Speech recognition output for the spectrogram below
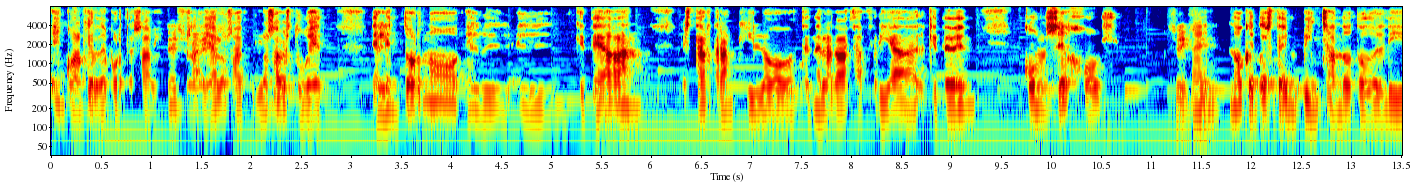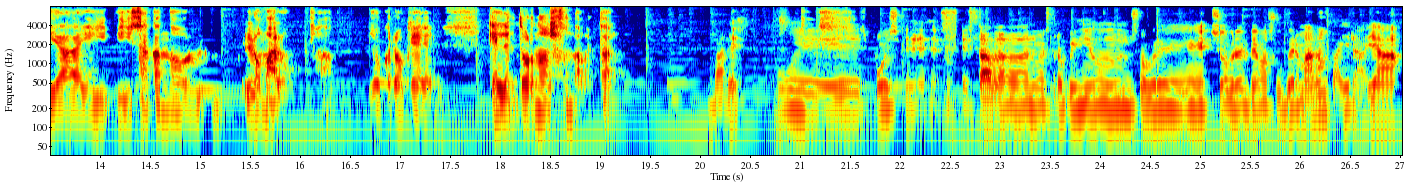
en cualquier deporte, ¿sabes? o sea, ya lo, sabes tú bien. El entorno, el, que te hagan estar tranquilo, tener la cabeza fría, el que te den consejos, sí, ¿eh? no que te estén pinchando todo el día y, sacando lo malo. O sea, yo creo que, que el entorno es fundamental. Vale, pues, pues eh, está dada nuestra opinión sobre, sobre el tema Superman para ir allá,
